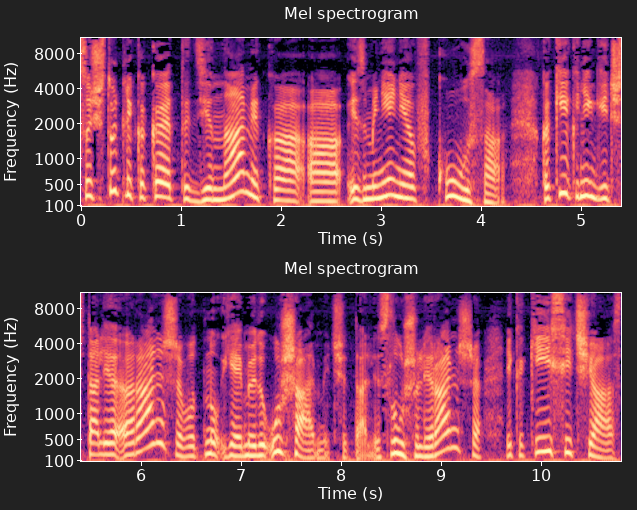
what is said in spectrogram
существует ли какая-то динамика изменения вкуса? Какие книги читали раньше, вот, ну, я имею в виду ушами читали, слушали раньше, и какие сейчас?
